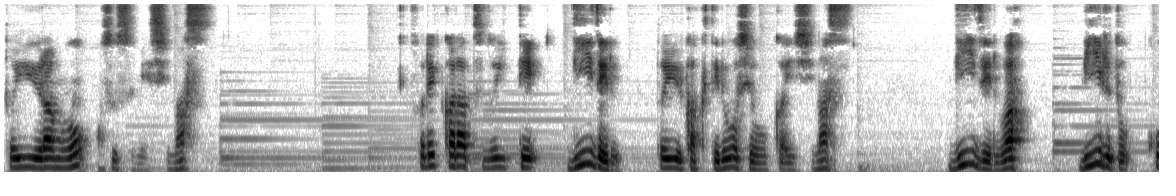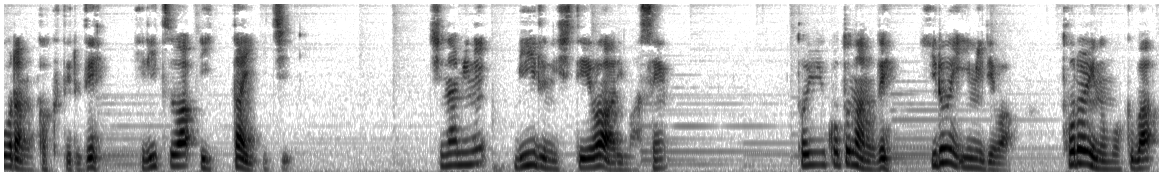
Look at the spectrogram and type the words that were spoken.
というラムをおすすめします。それから続いて、ディーゼルというカクテルを紹介します。ディーゼルは、ビールとコーラのカクテルで、比率は1対1。ちなみに、ビールに指定はありません。ということなので、広い意味では、トロイの木馬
